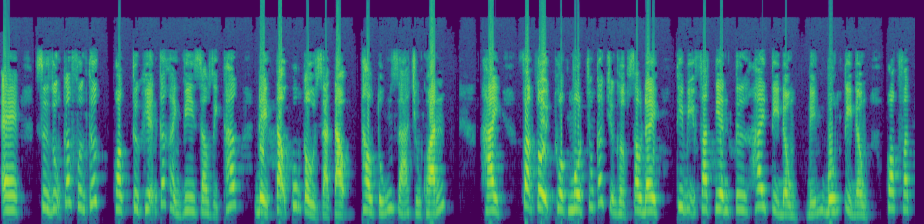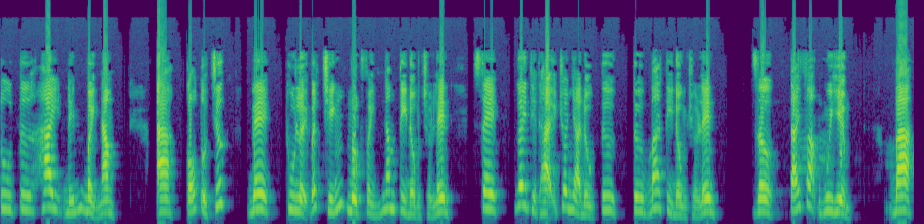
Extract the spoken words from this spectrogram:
E. Sử dụng các phương thức hoặc thực hiện các hành vi giao dịch khác để tạo cung cầu giả tạo, thao túng giá chứng khoán. 2. Phạm tội thuộc một trong các trường hợp sau đây thì bị phạt tiền từ 2 tỷ đồng đến 4 tỷ đồng hoặc phạt tù từ 2 đến 7 năm. A. Có tổ chức. B. Thu lợi bất chính 1,5 tỷ đồng trở lên. C. Gây thiệt hại cho nhà đầu tư từ 3 tỷ đồng trở lên. Giờ, Tái phạm nguy hiểm. 3.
